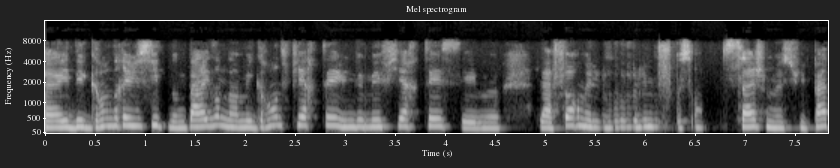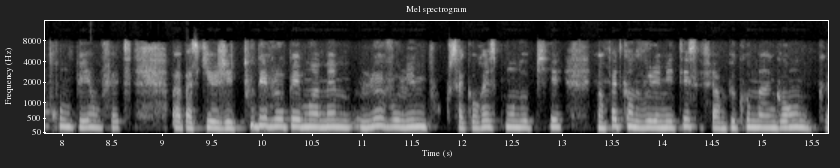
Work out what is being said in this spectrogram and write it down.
euh, et des grandes réussites. Donc, par exemple, dans mes grandes fiertés, une de mes fiertés, c'est euh, la forme et le volume chaussant. Ça, je me suis pas trompée, en fait, parce que j'ai tout développé moi-même, le volume, pour que ça corresponde aux pieds. Et en fait, quand vous les mettez, ça fait un peu comme un gant. Donc,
